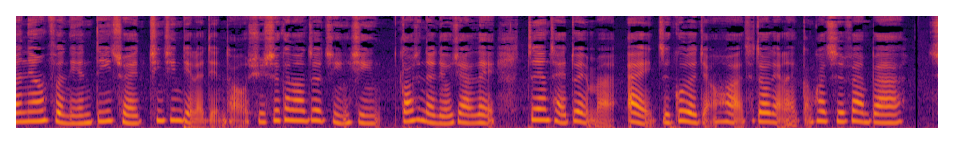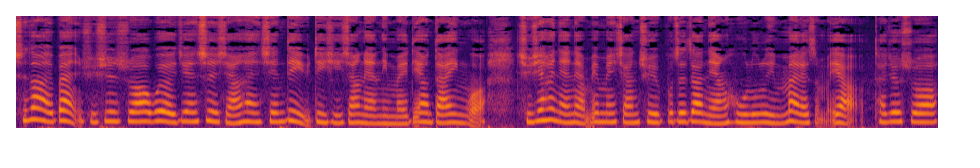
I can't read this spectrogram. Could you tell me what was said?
娘娘粉脸低垂，轻轻点了点头。许氏看到这情形，高兴的流下泪，这样才对嘛！哎，只顾着讲话，菜都凉了，赶快吃饭吧。吃到一半，许氏说：“我有一件事想要和先帝与弟媳商量，你们一定要答应我。”许仙和娘娘面面相觑，不知道娘葫芦里卖了什么药。他就说：“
